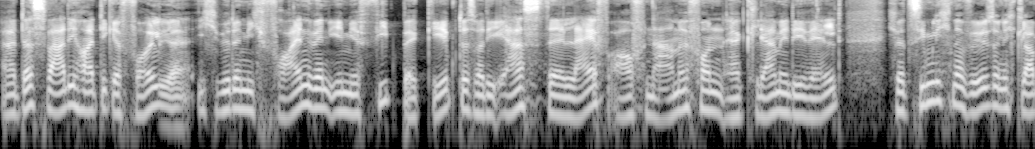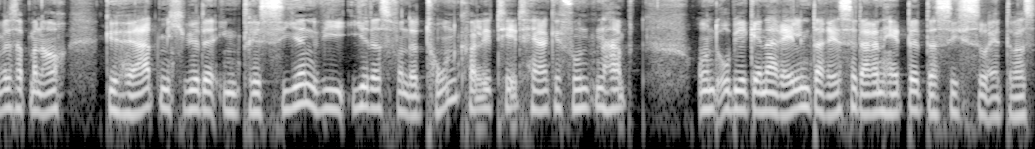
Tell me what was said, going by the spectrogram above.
Äh, das war die heutige Folge. Ich würde mich freuen, wenn ihr mir Feedback gebt. Das war die erste Live-Aufnahme von Erklär mir die Welt. Ich war ziemlich nervös und ich glaube, das hat man auch gehört. Mich würde interessieren, wie ihr das von der Tonqualität her gefunden habt und ob ihr generell Interesse daran hättet, dass ich so etwas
